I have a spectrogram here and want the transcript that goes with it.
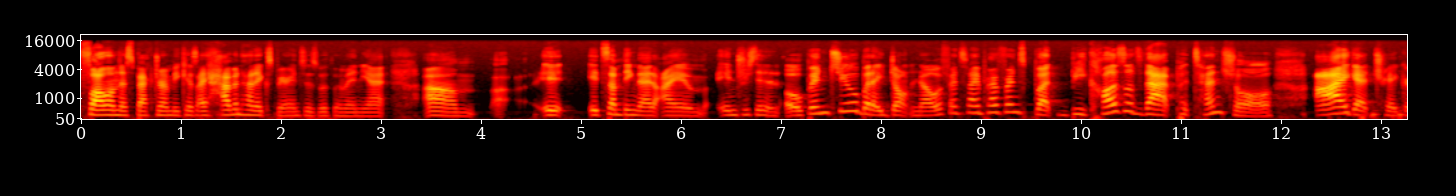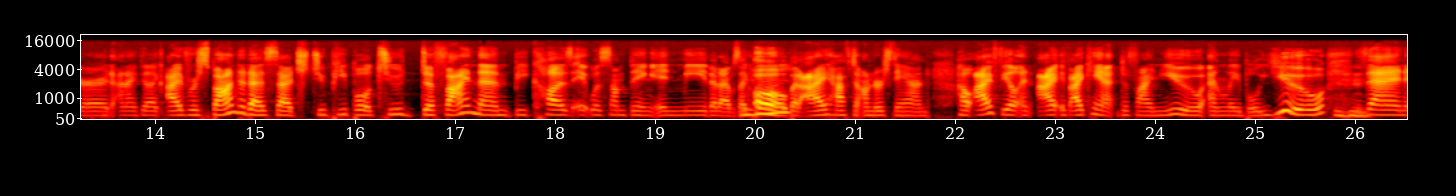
fall on the spectrum because I haven't had experiences with women yet. Um, uh, it it's something that I am interested and open to, but I don't know if it's my preference. But because of that potential, I get triggered, and I feel like I've responded as such to people to define them because it was something in me that I was like, oh, but I have to understand how I feel, and I if I can't define you and label you, then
